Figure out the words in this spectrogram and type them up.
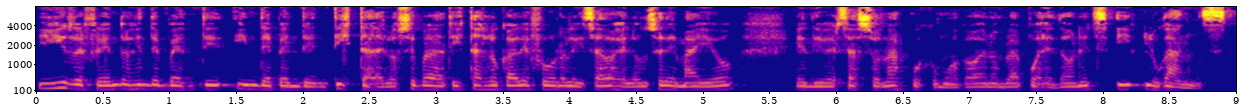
y referendos independentistas de los separatistas locales fueron realizados el 11 de mayo en diversas zonas, pues como acabo de nombrar, pues de Donetsk y Lugansk.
